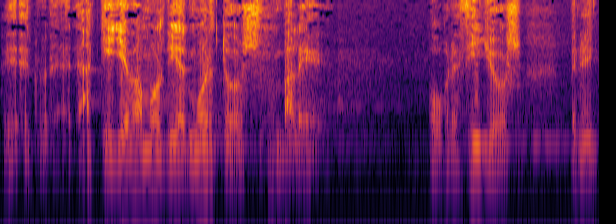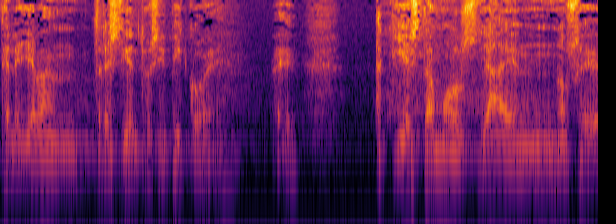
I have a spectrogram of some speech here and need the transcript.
Eh, aquí llevamos diez muertos, vale, pobrecillos, pero te le llevan trescientos y pico, ¿eh? Aquí estamos ya en, no sé,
